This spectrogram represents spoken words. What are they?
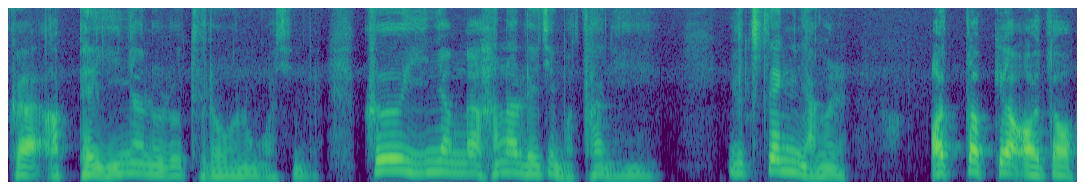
그 앞에 인연으로 들어오는 것인데 그 인연과 하나 되지 못하니 육생양을 어떻게 얻어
